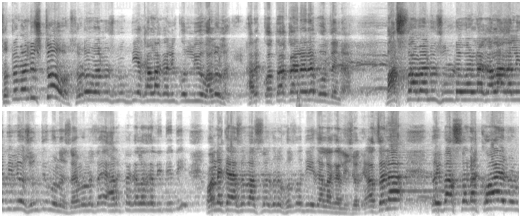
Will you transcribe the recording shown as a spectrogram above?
ছোট মানুষ তো, ছোট মানুষ মুখ দিয়ে গালাগালি করলেও ভালো লাগে। আরে কথা কয় না রে, বোঝে না। বাচ্চা মানুষ উল্টো পাল্টা গালাগালি দিলেও শুনতে মনে হয় মনে চায় আরেকটা গালাগালি দিদি অনেকে আছে বাচ্চা করে খোঁজা দিয়ে গালাগালি শোনে। আছে না? ওই বাচ্চাটা কয়, ওর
